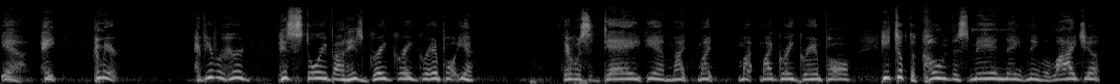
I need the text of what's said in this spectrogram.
Yeah. Hey, come here. Have you ever heard his story about his great great grandpa? Yeah. There was a day, yeah, my, my, my, my great grandpa, he took the coat of this man named, named Elijah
